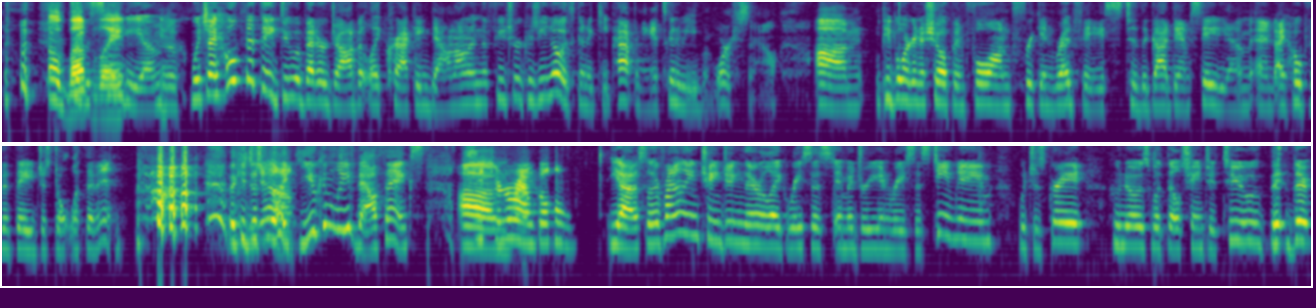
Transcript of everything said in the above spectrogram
oh, to lovely. the stadium, which I hope that they do a better job at like cracking down on in the future because you know it's going to keep happening. It's going to be even worse now. Um, people are going to show up in full on freaking red face to the goddamn stadium, and I hope that they just don't let them in. they could just Yeah. be like, "You can leave now, thanks." Um, turn around, go home. yeah, so they're finally changing their like racist imagery and racist team name, which is great. Who knows what they'll change it to? They- They're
